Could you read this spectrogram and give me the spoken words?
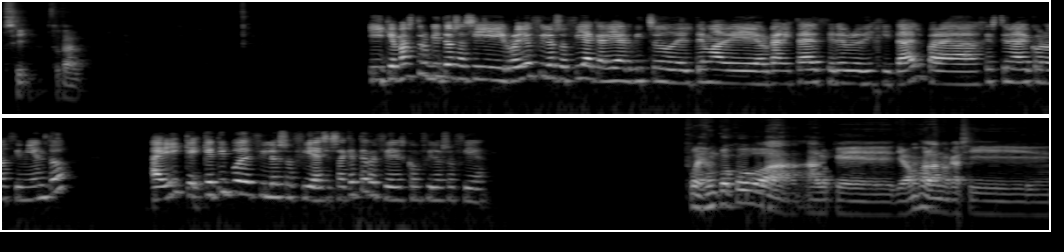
Sí, total. ¿Y qué más truquitos así, rollo filosofía que habías dicho del tema de organizar el cerebro digital para gestionar el conocimiento? Ahí, ¿qué, tipo de filosofía es esa? ¿A qué te refieres con filosofía? Pues un poco a, lo que llevamos hablando casi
